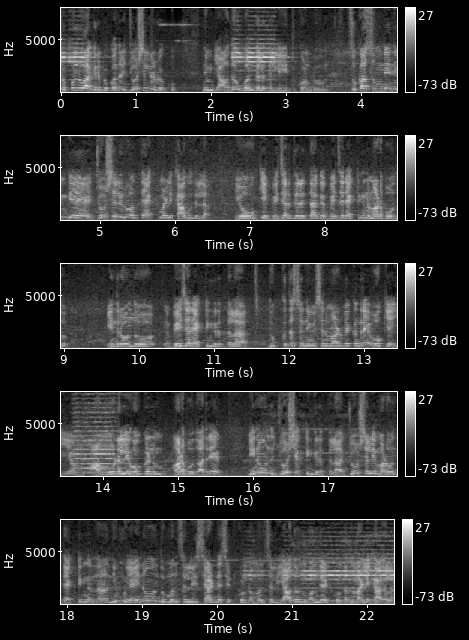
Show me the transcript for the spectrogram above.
ಪ್ರಫುಲ್ಲವಾಗಿರಬೇಕು, ಅಂದರೆ ಜೋಶಲ್ಲಿರಬೇಕು. ನಿಮ್ಗೆ ಯಾವುದೋ ಗೊಂದಲದಲ್ಲಿ ಇದ್ಕೊಂಡು, ಸುಖ ಸುಮ್ಮನೆ ನಿಮಗೆ ಜೋಶಲ್ಲಿರುವಂಥ ಆ್ಯಕ್ಟ್ ಮಾಡ್ಲಿಕ್ಕೆ ಆಗೋದಿಲ್ಲ. ನೀವು ಓಕೆ ಬೇಜಾರದಲ್ಲಿದ್ದಾಗ ಬೇಜಾರು ಆ್ಯಕ್ಟಿಂಗ್ನ ಮಾಡ್ಬೋದು. ಏನಾರ ಒಂದು ಬೇಜಾರು ಆ್ಯಕ್ಟಿಂಗ್ ಇರುತ್ತಲ್ಲ, ದುಃಖದ ಸನ್ನಿವೇಶನ ಮಾಡಬೇಕಂದ್ರೆ ಓಕೆ ಆ ಮೂಡಲ್ಲಿ ಹೋಗ್ಕೊಂಡು ಮಾಡ್ಬೋದು. ಆದರೆ ಏನೋ ಒಂದು ಜೋಶ್ ಆ್ಯಕ್ಟಿಂಗ್ ಇರುತ್ತಲ್ಲ ಜೋಶಲ್ಲಿ ಮಾಡುವಂಥ ಆ್ಯಕ್ಟಿಂಗನ್ನು ನೀವು ಏನೋ ಒಂದು ಮನಸ್ಸಲ್ಲಿ ಸ್ಯಾಡ್ನೆಸ್ ಇಟ್ಕೊಂಡು ಮನಸ್ಸಲ್ಲಿ ಯಾವುದೋ ಒಂದು ಗೊಂದಲ ಇಟ್ಕೊಂಡು ಅದನ್ನ ಮಾಡಲಿಕ್ಕಾಗಲ್ಲ.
